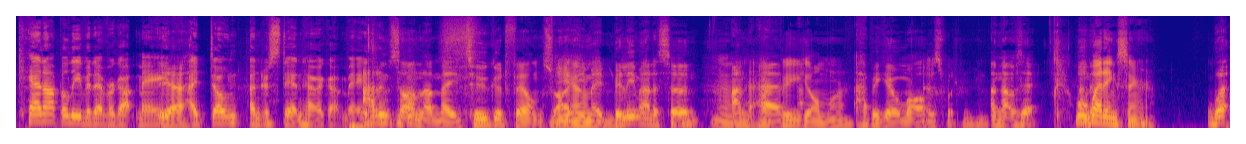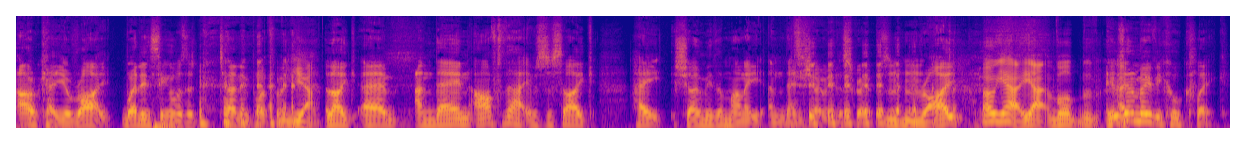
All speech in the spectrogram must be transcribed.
cannot believe it ever got made. Yeah. I don't understand how it got made. Adam Sandler made two good films, right? Yeah. He made Billy Madison and, uh, Happy Gilmore. Happy Gilmore, Is what we're gonna- and that was it. Well, Wedding Singer. Well, okay, you're right. Wedding Singer was a turning point for me. Yeah. Like, um, and then after that, it was just like, hey, show me the money and then show me the script, right? Oh yeah, yeah. Well, He was I- in a movie called Click,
